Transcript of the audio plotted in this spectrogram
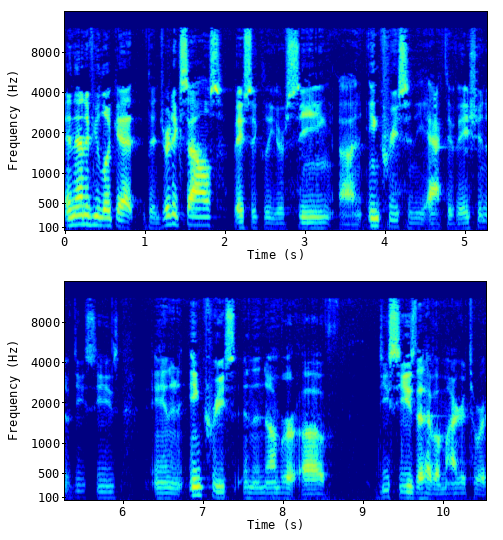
And then if you look at dendritic cells, basically you're seeing uh, an increase in the activation of DCs and an increase in the number of DCs that have a migratory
